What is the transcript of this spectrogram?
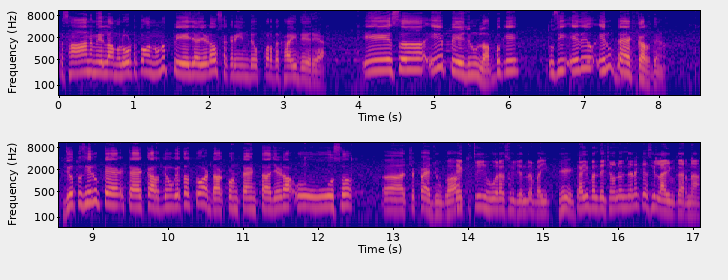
ਕਿਸਾਨ ਮੇਲਾ ਮਲੋਟ ਤੁਹਾਨੂੰ ਨਾ ਪੇਜ ਆ ਜਿਹੜਾ ਉਹ ਸਕਰੀਨ ਦੇ ਉੱਪਰ ਦਿਖਾਈ ਦੇ ਰਿਹਾ। ਇਸ ਇਹ ਪੇਜ ਨੂੰ ਲੱਭ ਕੇ ਤੁਸੀਂ ਇਹਦੇ ਇਹਨੂੰ ਟੈਗ ਕਰ ਦੇਣਾ। ਜੇ ਤੁਸੀਂ ਇਹਨੂੰ ਟੈਗ ਕਰ ਦਿਓਗੇ ਤਾਂ ਤੁਹਾਡਾ ਕੰਟੈਂਟ ਆ ਜਿਹੜਾ ਉਹ ਉਸ ਚ ਪੈ ਜਾਊਗਾ। ਇੱਕ ਚੀਜ਼ ਹੋਰ ਹੈ ਸੁਖਜਿੰਦਰ ਬਾਈ ਕਈ ਬੰਦੇ ਚਾਹੁੰਦੇ ਹੁੰਦੇ ਨੇ ਕਿ ਅਸੀਂ ਲਾਈਵ ਕਰਨਾ।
